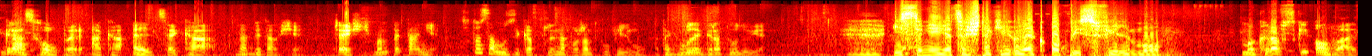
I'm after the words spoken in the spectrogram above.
Grasshopper aka LCK zapytał się Cześć, mam pytanie. Co to za muzyka w tle na porządku filmu? A tak w ogóle gratuluję. Istnieje coś takiego jak opis filmu. Mokrowski Owal.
